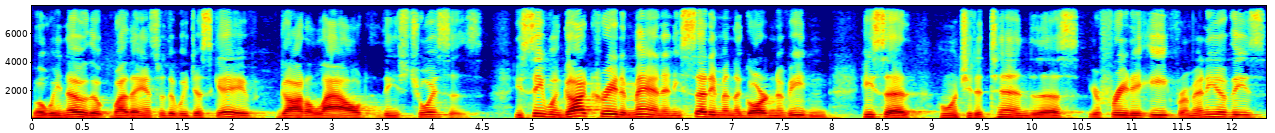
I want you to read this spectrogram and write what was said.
But we know that by the answer that we just gave, God allowed these choices. You see, when God created man and he set him in the Garden of Eden, he said, I want you to tend this. You're free to eat from any of these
